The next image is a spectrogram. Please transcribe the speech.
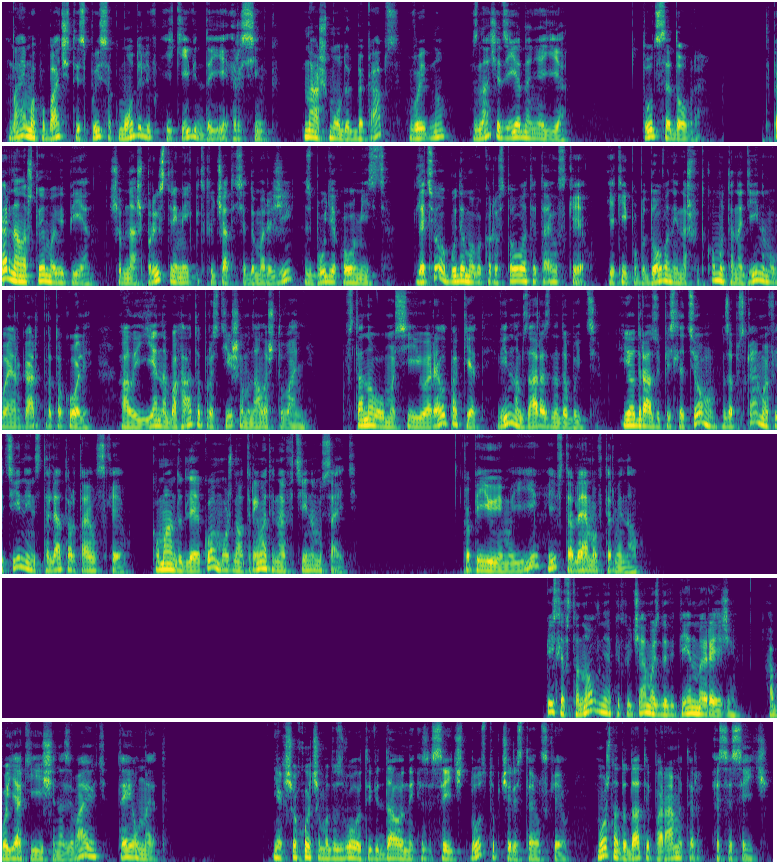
Маємо побачити список модулів, які віддає AirSync. Наш модуль Backups видно, значить з'єднання є. Тут все добре. Тепер налаштуємо VPN, щоб наш пристрій міг підключатися до мережі з будь-якого місця. Для цього будемо використовувати TileScale, який побудований на швидкому та надійному WireGuard протоколі, але є набагато простішим в налаштуванні. Встановимо CURL пакет, він нам зараз знадобиться. І одразу після цього запускаємо офіційний інсталятор TileScale, команду для якого можна отримати на офіційному сайті. Копіюємо її і вставляємо в термінал. Після встановлення підключаємось до VPN мережі, або як її ще називають, Tailnet. Якщо хочемо дозволити віддалений SSH доступ через TileScale, можна додати параметр SSH.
